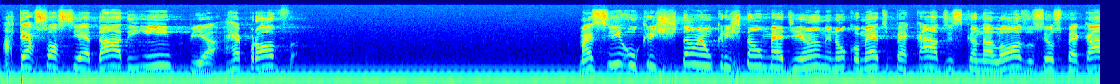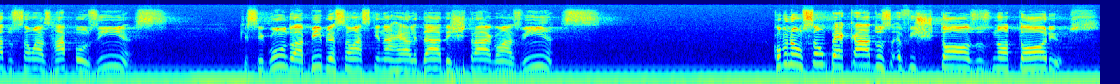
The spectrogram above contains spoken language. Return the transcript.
até a sociedade ímpia reprova. Mas se o cristão é um cristão mediano e não comete pecados escandalosos, seus pecados são as raposinhas, que segundo a Bíblia são as que na realidade estragam as vinhas. Como não são pecados vistosos, notórios,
